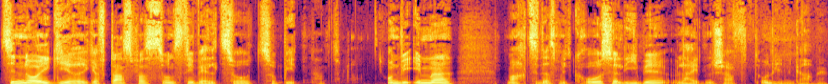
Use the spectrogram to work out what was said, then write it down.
sind neugierig auf das, was uns die Welt so zu bieten hat. Und wie immer macht sie das mit großer Liebe, Leidenschaft und Hingabe.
